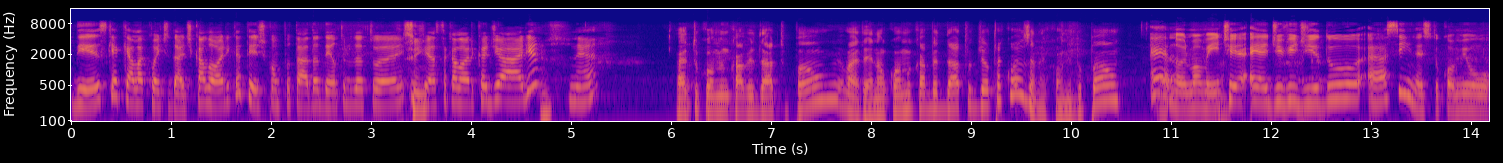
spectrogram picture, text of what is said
Desde que aquela quantidade calórica esteja computada dentro da tua Sim. ingesta calórica diária, Isso. né? Aí tu come um carboidrato pão, mas daí não come o carboidrato de outra coisa, né? Come do pão. É, normalmente é dividido assim, né? Se tu come o,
